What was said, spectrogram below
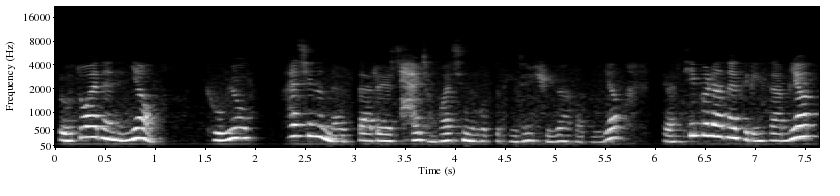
그리고 또 하나는요, 교육하시는 날짜를 잘 정하시는 것도 굉장히 중요하거든요. 제가 팁을 하나 드리자면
